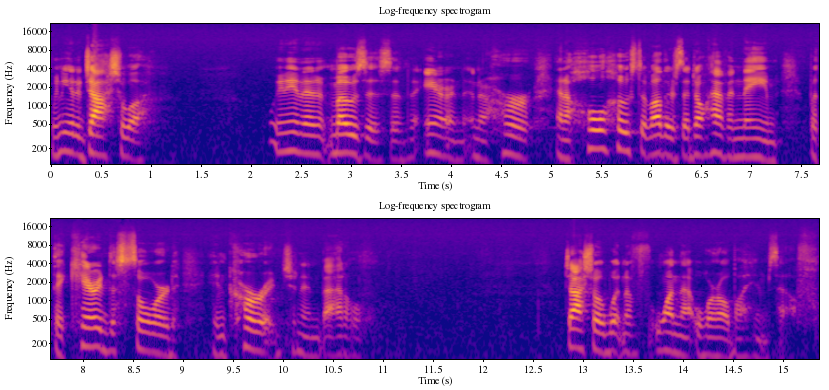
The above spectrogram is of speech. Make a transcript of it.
We need a Joshua. We need a Moses and an Aaron and a Hur and a whole host of others that don't have a name, but they carried the sword in courage and in battle. Joshua wouldn't have won that war all by himself.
